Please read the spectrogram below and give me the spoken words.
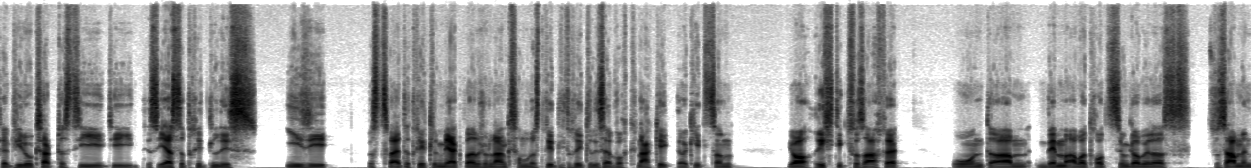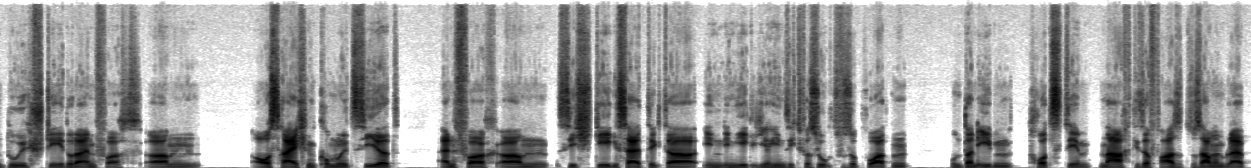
wie du gesagt hast, die, die, das erste Drittel ist easy, das zweite Drittel merkt man schon langsam und das dritte Drittel ist einfach knackig. Da geht es dann ja richtig zur Sache. Und ähm, wenn man aber trotzdem, glaube ich, das zusammen durchsteht oder einfach ähm, ausreichend kommuniziert, einfach ähm, sich gegenseitig da in, in jeglicher Hinsicht versucht zu supporten und dann eben trotzdem nach dieser Phase zusammenbleibt,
